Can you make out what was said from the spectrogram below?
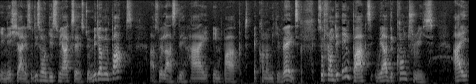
initially. So this one gives me access to medium impact as well as the high impact economic event. So from the impact, we have the countries. I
